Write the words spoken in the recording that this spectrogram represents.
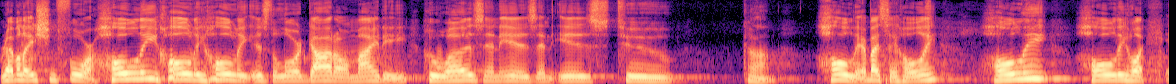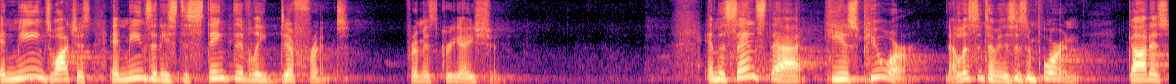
Revelation 4 Holy, holy, holy is the Lord God Almighty, who was and is and is to come holy. Everybody say holy. Holy, holy, holy. It means, watch this, it means that he's distinctively different from his creation. In the sense that he is pure. Now, listen to me, this is important. God is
